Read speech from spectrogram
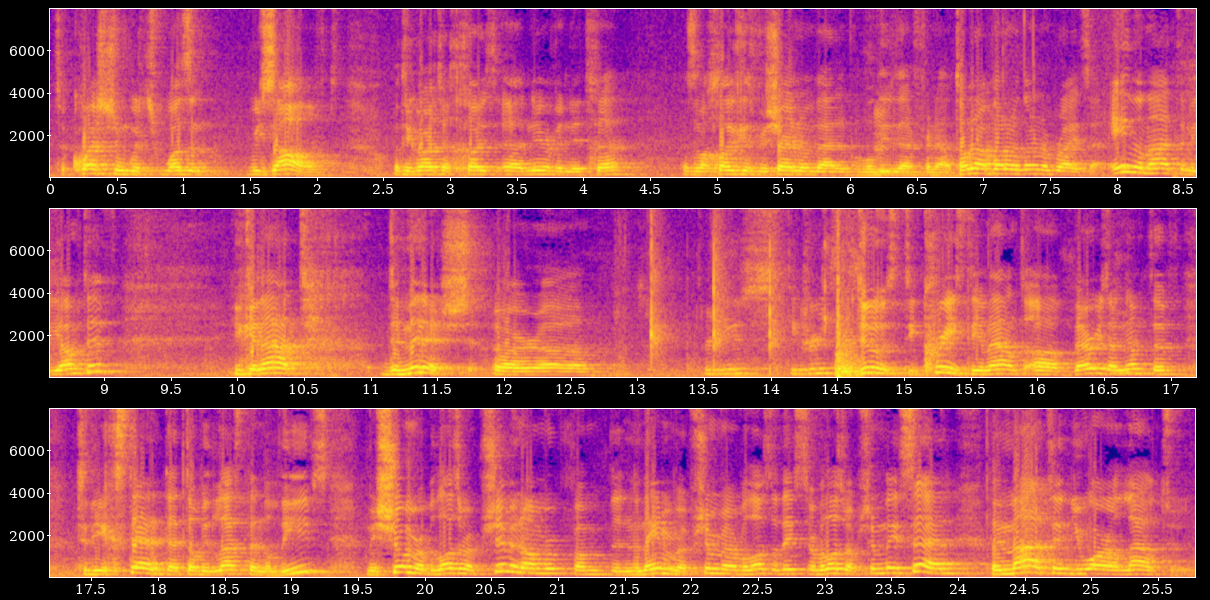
It's a question which wasn't resolved with regard to chayz uh, nir v'nitcha. There's machlekes rishonim that we'll leave that for now. Tell me about learn a brisa. Ein lamatim yomtiv. You cannot diminish or. Uh, reduce, decrease. reduce, decrease the amount of berries on Yom Tov to the extent that they'll be less than the leaves. Mishum Rabbi Lazar Rabbi Shimon Amr, from the name of Rabbi Shimon Rabbi Lazar, they, Rabbi Lazar Rabbi Shimon, they said, "B'matin you are allowed to."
